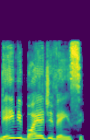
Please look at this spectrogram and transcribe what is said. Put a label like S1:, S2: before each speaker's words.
S1: Game Boy Advance.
